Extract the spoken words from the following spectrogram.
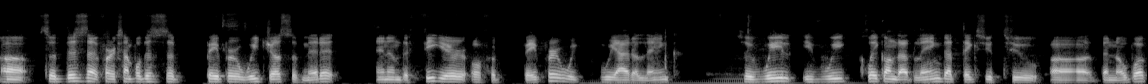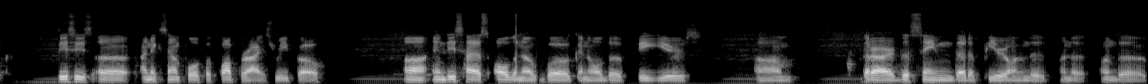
Uh, so this is, a, for example, this is a paper we just submitted, and on the figure of a paper, we, we add a link. So if we if we click on that link, that takes you to uh, the notebook. This is uh, an example of a popularized repo, uh, and this has all the notebook and all the figures um, that are the same that appear on the on the on the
